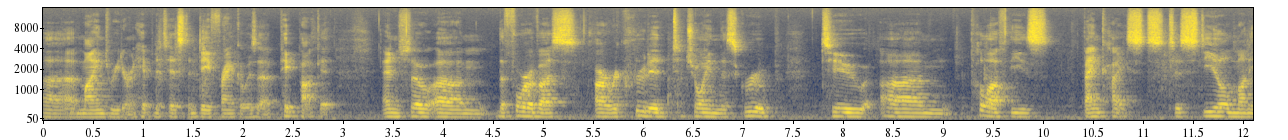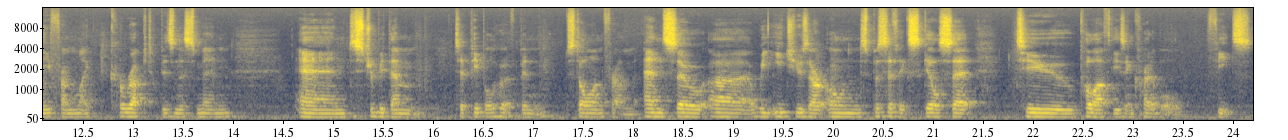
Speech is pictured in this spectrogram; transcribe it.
uh, mind reader and hypnotist, and Dave Franco is a pickpocket. And so um, the four of us are recruited to join this group to um, pull off these bank heists, to steal money from like corrupt businessmen and distribute them to people who have been stolen from. And so uh, we each use our own specific skill set to pull off these incredible feats.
